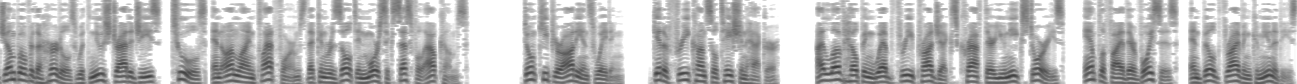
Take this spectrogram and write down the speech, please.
Jump over the hurdles with new strategies, tools, and online platforms that can result in more successful outcomes. Don't keep your audience waiting. Get a free consultation hacker. I love helping Web3 projects craft their unique stories, amplify their voices, and build thriving communities.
